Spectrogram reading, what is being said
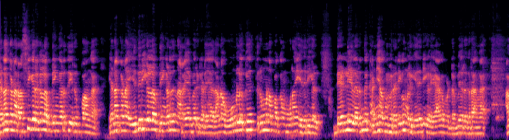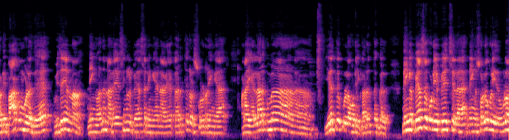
எனக்கான ரசிகர்கள் அப்படிங்கிறது இருப்பாங்க. எனக்கான எதிரிகள் அப்படிங்கிறது நிறைய பேர் கிடையாது. ஆனால் உங்களுக்கு திருமண பக்கம் பூரா எதிரிகள். டெல்லியிலேருந்து கன்னியாகுமரி வரைக்கும் உங்களுக்கு எதிரிகள் ஏகப்பட்ட பேர் இருக்கிறாங்க. அப்படி பார்க்கும் பொழுது விஜய் அண்ணா நீங்கள் வந்து நிறைய விஷயங்கள் பேசுகிறீங்க நிறைய கருத்துக்கள் சொல்கிறீங்க ஆனால் எல்லாருக்குமே ஏற்றுக்கொள்ளக்கூடிய கருத்துக்கள். நீங்கள் பேசக்கூடிய பேச்சில் நீங்கள் சொல்லக்கூடிய இவ்வளோ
